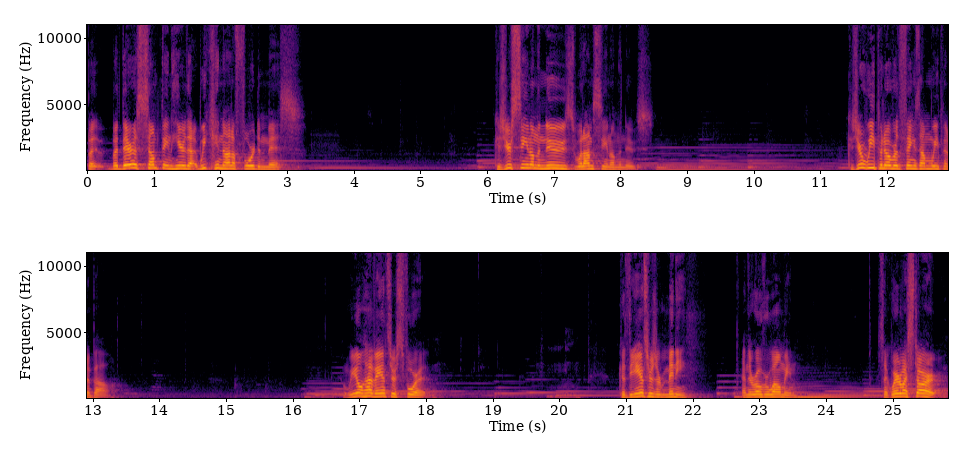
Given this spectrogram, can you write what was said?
But, but there is something here that we cannot afford to miss. Because you're seeing on the news what I'm seeing on the news. Because you're weeping over the things I'm weeping about. And We don't have answers for it. Because the answers are many and they're overwhelming. It's like, where do I start?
